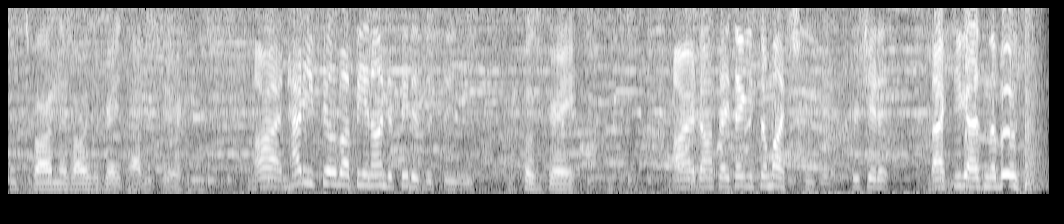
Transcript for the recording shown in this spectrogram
It's fun. There's always a great atmosphere. All right, and how do you feel about being undefeated this season? It feels great. All right, Dante, thank you so much. Appreciate it. Back to you guys in the booth.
